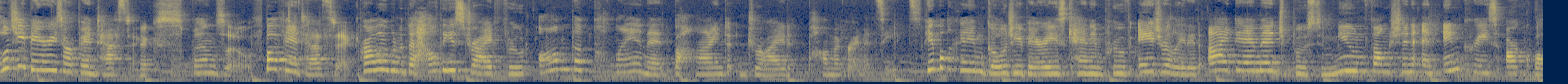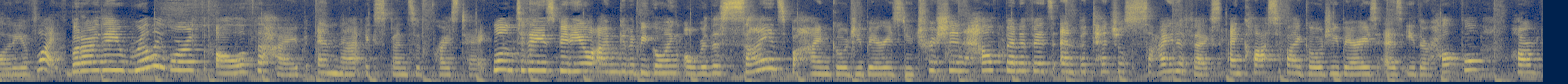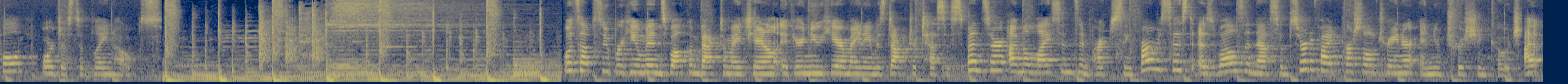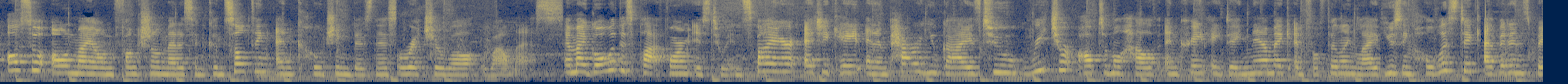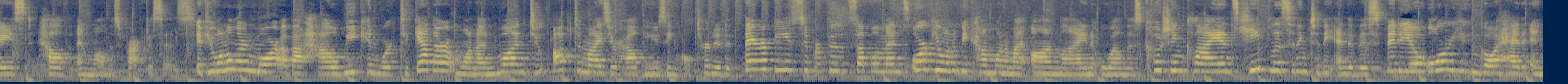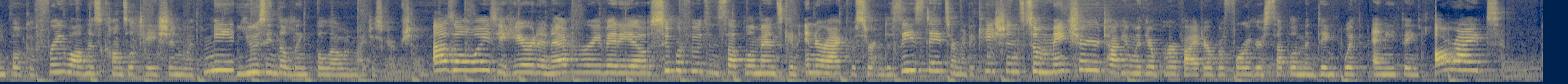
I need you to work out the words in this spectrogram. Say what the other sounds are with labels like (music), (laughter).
Goji berries are fantastic. Expensive, but fantastic. Probably one of the healthiest dried fruit on the planet behind dried pomegranate seeds. People claim goji berries can improve age-related eye damage, boost immune function, and increase our quality of life. But are they really worth all of the hype and that expensive price tag? Well, in today's video, I'm gonna be going over the science behind goji berries nutrition, health benefits, and potential side effects, and classify goji berries as either helpful, harmful, or just a plain hoax. What's up superhumans? Welcome back to my channel. If you're new here, my name is Dr. Tessa Spencer. I'm a licensed and practicing pharmacist as well as a NASM certified personal trainer and nutrition coach. I also own my own functional medicine consulting and coaching business, Ritual Wellness. And my goal with this platform is to inspire, educate, and empower you guys to reach your optimal health and create a dynamic and fulfilling life using holistic, evidence-based health and wellness practices. If you want to learn more about how we can work together one-on-one -on -one to optimize your health using alternative therapies, superfood supplements, or if you want to become one of my online wellness coaching clients, keep listening to the end of this video, or you can go ahead and book a free wellness consultation with me using the link below in my description. As always, you hear it in every video, superfoods and supplements can interact with certain disease states or medications, so make sure you're talking with your provider before you're supplementing with anything. All right,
